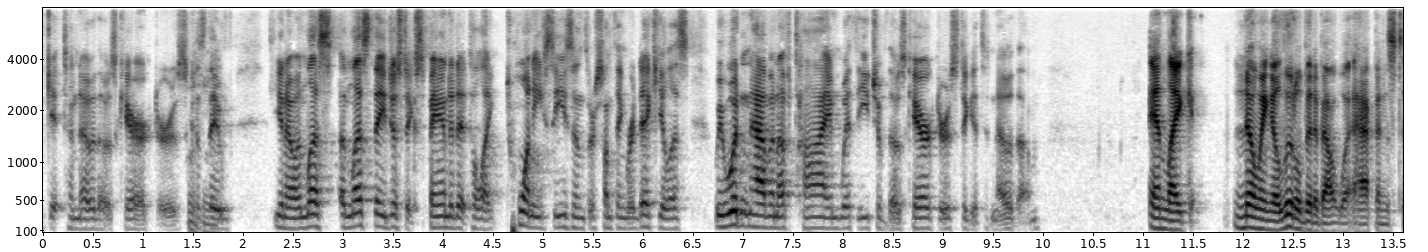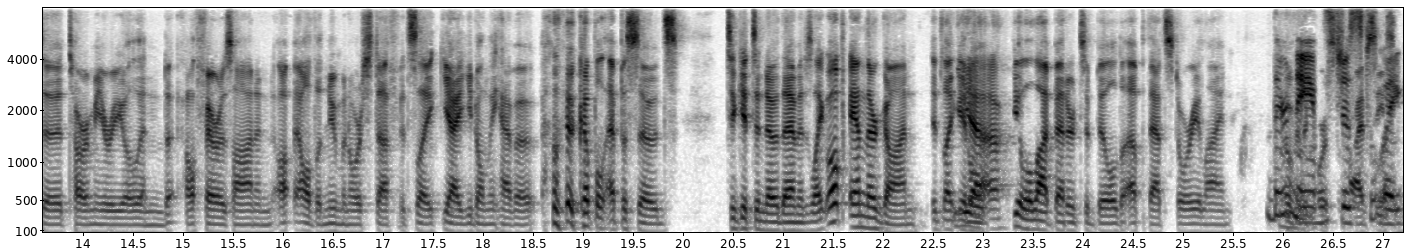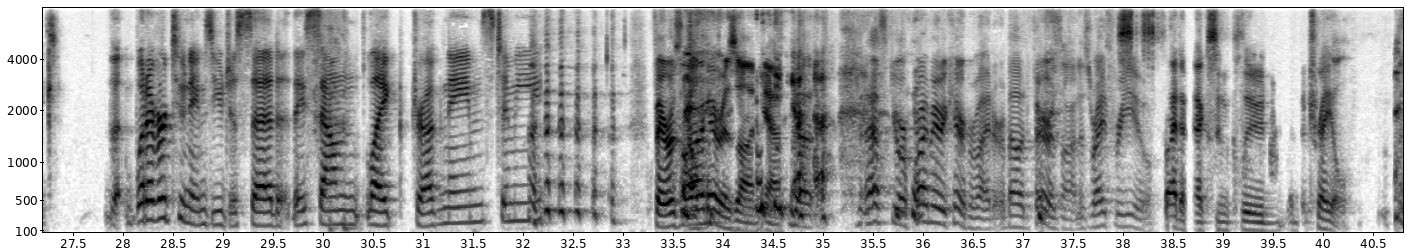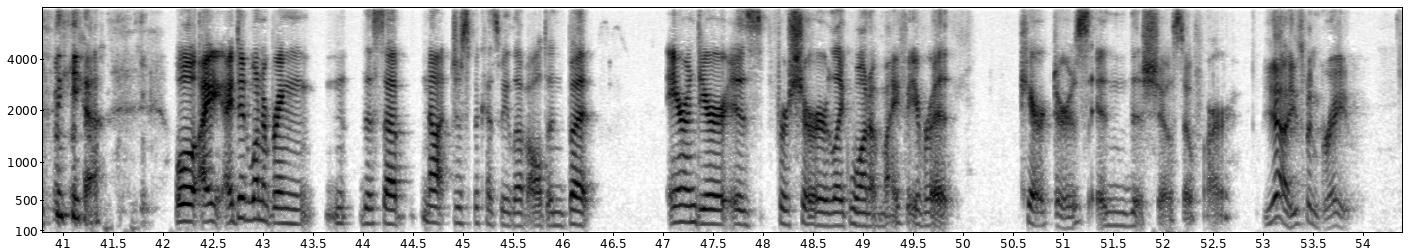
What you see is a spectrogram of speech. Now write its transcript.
get to know those characters because mm-hmm. they you know unless unless they just expanded it to like 20 seasons or something ridiculous we wouldn't have enough time with each of those characters to get to know them. And like knowing a little bit about what happens to Taramiriel and Alfarazon and all, all the Numenor stuff, it's like, yeah, you'd only have a, a couple episodes to get to know them. It's like, oh, and they're gone. It's like it'll Yeah. feel a lot better to build up that storyline. Their over the names just like the, whatever two names you just said, they sound like drug names to me. Farazan, oh, Alfarazon, yeah. Yeah. ask your primary care provider about Farazan is right for you Side effects include betrayal. yeah. Well, I, I did want to bring this up, not just because we love Alden, but Arondir is for sure like one of my favorite characters in this show so far. Yeah, he's been great.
